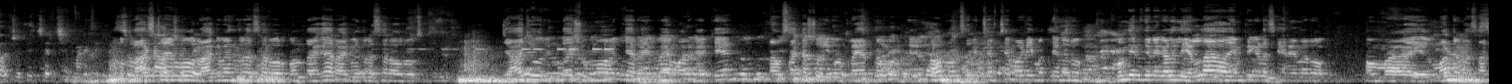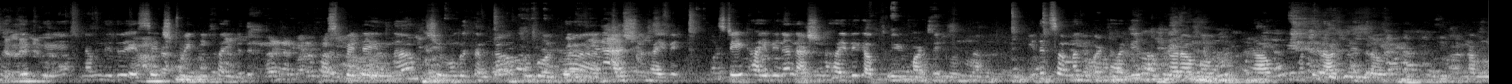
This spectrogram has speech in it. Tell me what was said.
ಅವ್ರ ಜೊತೆ ಚರ್ಚೆ ಮಾಡಿದ್ದೀನಿ ರಾಘವೇಂದ್ರ ಸರ್ ಅವ್ರು ಬಂದಾಗ ರಾಘವೇಂದ್ರ ಸರ್ ಅವರು ಜಾಜೂರಿಂದ ಶಿವಮೊಗ್ಗಕ್ಕೆ ರೈಲ್ವೆ ಮಾರ್ಗಕ್ಕೆ ನಾವು ಸಾಕಷ್ಟು ಇದೊಂದು ಪ್ರಯತ್ನ ಮಾಡ್ತೀವಿ. ಅವ್ರನ್ನ ಒಂದ್ಸರಿ ಚರ್ಚೆ ಮಾಡಿ ಮತ್ತೆ ನಾನು ಮುಂದಿನ ದಿನಗಳಲ್ಲಿ ಎಲ್ಲ ಎಂ ಪಿಗಳ ಸೇರಿ ಏನಾದ್ರು ನಮ್ದು ಇದು ಎಸ್ ಎಚ್ ಟ್ವೆಂಟಿ ಫೈವ್ ಇದೆ. ಹೊಸಪೇಟೆಯಿಂದ ಶಿವಮೊಗ್ಗ ತನಕ ಹೋಗುವಂತ ನ್ಯಾಷನಲ್ ಹೈವೇ ಸ್ಟೇಟ್ ಹೈವೇನ ನ್ಯಾಷನಲ್ ಹೈವೇಗೆ ಅಪ್ಗ್ರೇಡ್ ಮಾಡಬೇಕು ಅಂತ. ಇದಕ್ಕೆ ಸಂಬಂಧಪಟ್ಟ ಹಾಗೆ ತುಕಾರಾಮ್ ಅವರು ನಾವು ಮತ್ತು ರಾಘವೇಂದ್ರ ಅವರು ನಮ್ಮ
